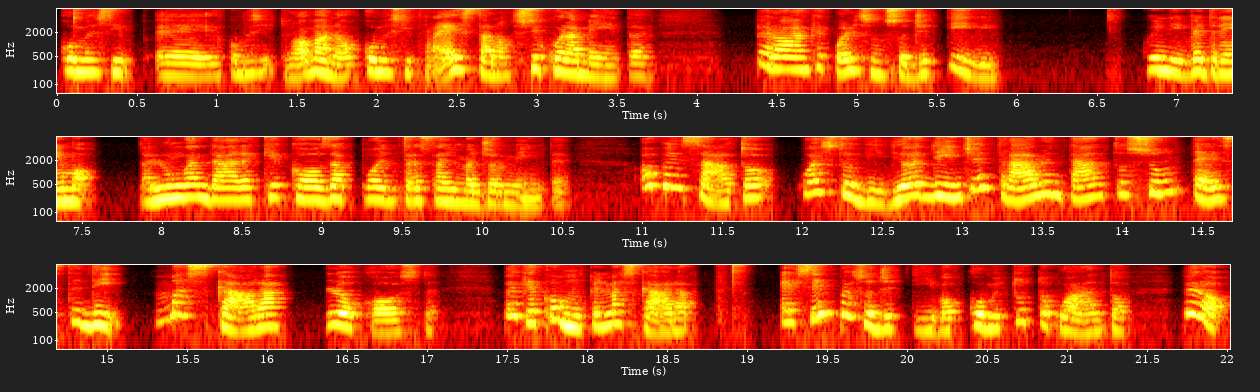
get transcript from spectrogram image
come si, eh, come si trovano, come si prestano, sicuramente, però anche quelli sono soggettivi. Quindi vedremo a lungo andare che cosa può interessarvi maggiormente. Ho pensato questo video di incentrarlo intanto su un test di mascara low cost, perché comunque il mascara è sempre soggettivo come tutto quanto, però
